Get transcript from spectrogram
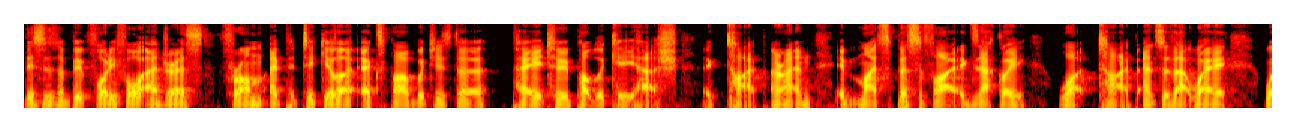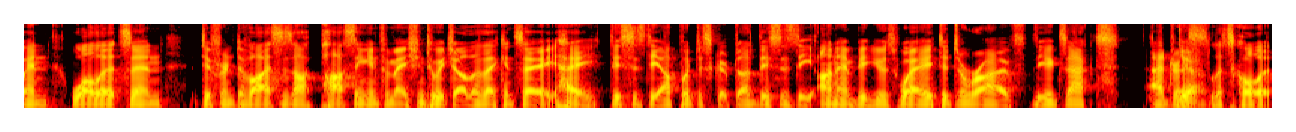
this is a bit 44 address from a particular xpub, which is the pay to public key hash uh, type. All right. And it might specify exactly what type. And so that way, when wallets and different devices are passing information to each other, they can say, hey, this is the output descriptor. This is the unambiguous way to derive the exact address, yeah. let's call it.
